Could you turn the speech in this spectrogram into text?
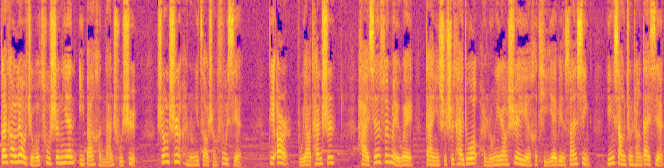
单靠料酒和醋生腌一般很难除去，生吃很容易造成腹泻。第二，不要贪吃，海鲜虽美味，但一次吃太多，很容易让血液和体液变酸性，影响正常代谢，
